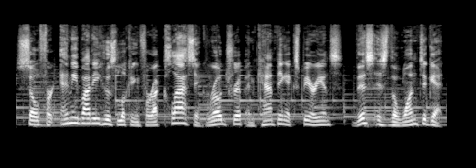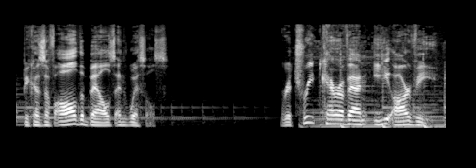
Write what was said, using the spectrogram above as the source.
So for anybody who's looking for a classic road trip and camping experience, this is the one to get because of all the bells and whistles. Retreat Caravan ERV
